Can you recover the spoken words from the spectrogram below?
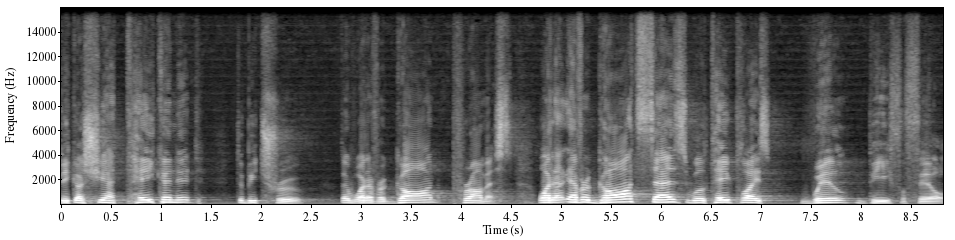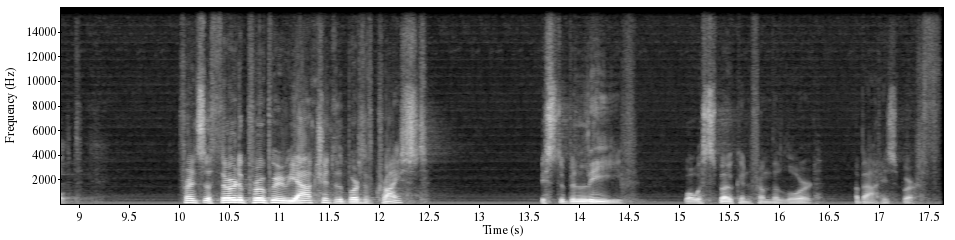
because she had taken it to be true. That whatever God promised, whatever God says will take place, will be fulfilled. Friends, the third appropriate reaction to the birth of Christ is to believe what was spoken from the Lord about his birth.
